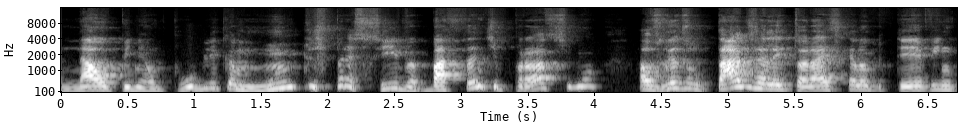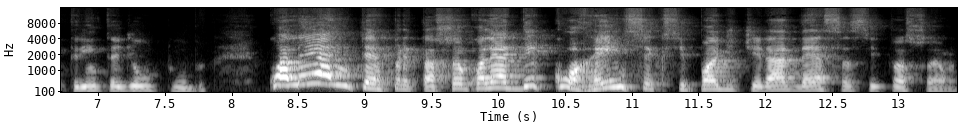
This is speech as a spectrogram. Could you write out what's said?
na opinião pública muito expressiva, bastante próximo aos resultados eleitorais que ela obteve em 30 de outubro. Qual é a interpretação, qual é a decorrência que se pode tirar dessa situação?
